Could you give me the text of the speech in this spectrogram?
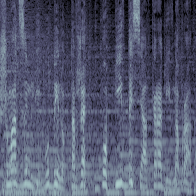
шмат землі, будинок та вже по півдесятка рабів на брата.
